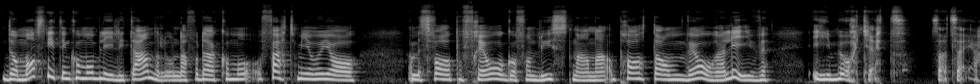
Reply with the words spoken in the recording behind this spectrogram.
de avsnitten kommer att bli lite annorlunda för där kommer Fatmir och jag ja, svara på frågor från lyssnarna och prata om våra liv i mörkret, så att säga.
